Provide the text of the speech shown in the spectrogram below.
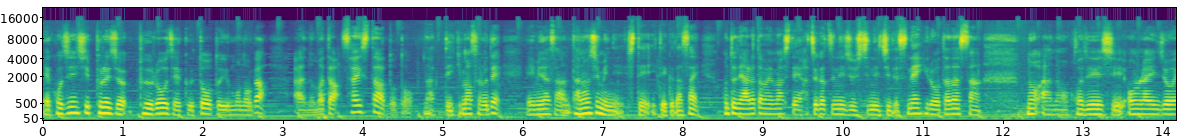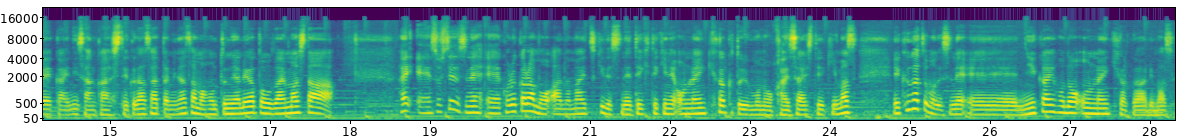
えー、個人誌プロジェクトというものがあのまた再スタートとなっていきますので、えー、皆さん楽しみにしていてください本当に改めまして8月27日ですね広尾忠さんのあの個人誌オンライン上映会に参加してくださった皆様本当にありがとうございました。はい、えー、そしてですね、えー、これからもあの毎月ですね定期的にオンライン企画というものを開催していきます、えー、9月もですね、えー、2回ほどオンライン企画があります。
